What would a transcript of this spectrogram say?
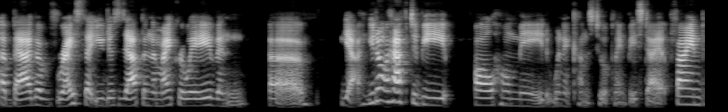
a bag of rice that you just zap in the microwave and uh, yeah you don't have to be all homemade when it comes to a plant-based diet find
